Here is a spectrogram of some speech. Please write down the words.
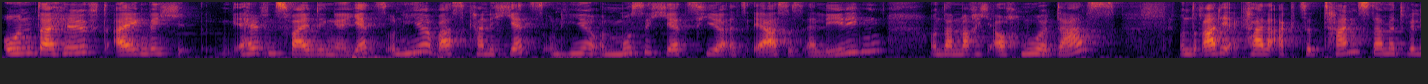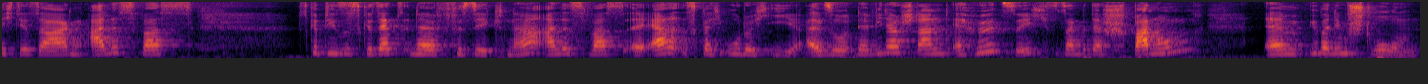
und da hilft eigentlich helfen zwei Dinge. Jetzt und hier, was kann ich jetzt und hier und muss ich jetzt hier als erstes erledigen? Und dann mache ich auch nur das. Und radikale Akzeptanz, damit will ich dir sagen, alles, was es gibt dieses Gesetz in der Physik, ne? alles was äh, R ist gleich U durch I. Also der Widerstand erhöht sich sozusagen mit der Spannung ähm, über dem Strom.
